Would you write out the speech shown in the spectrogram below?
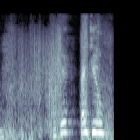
Okay thank you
